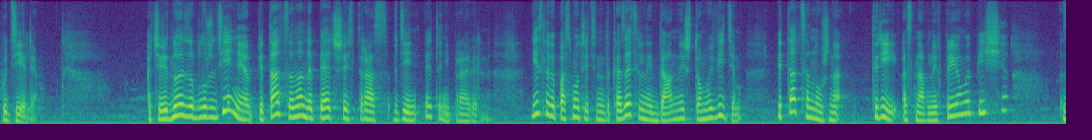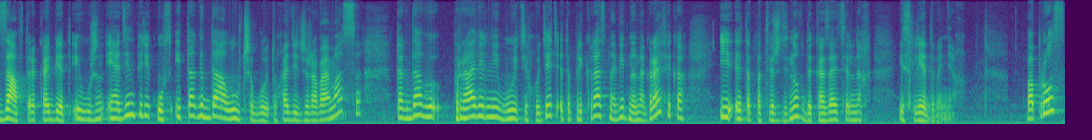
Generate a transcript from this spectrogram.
худели. Очередное заблуждение – питаться надо 5-6 раз в день. Это неправильно. Если вы посмотрите на доказательные данные, что мы видим? Питаться нужно три основных приема пищи, завтрак, обед и ужин, и один перекус. И тогда лучше будет уходить жировая масса, тогда вы правильнее будете худеть. Это прекрасно видно на графиках, и это подтверждено в доказательных исследованиях. Вопрос,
